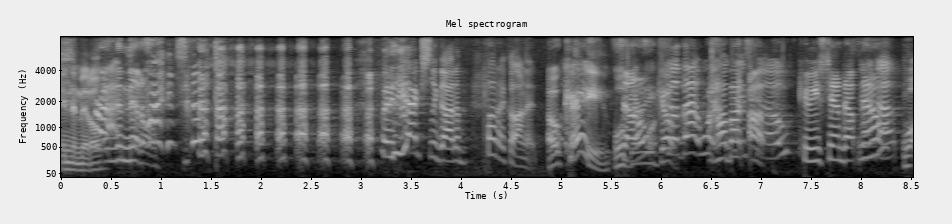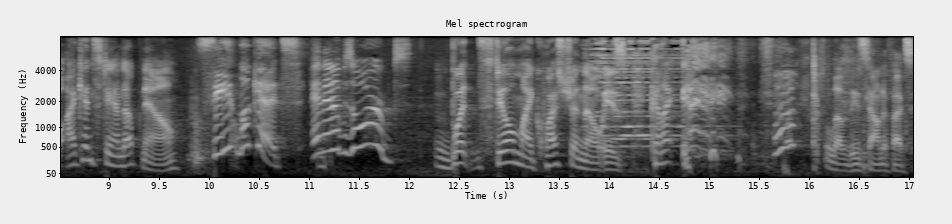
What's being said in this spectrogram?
In the middle? crack, In the middle. right? but he actually got a buttock on it. Okay, well So- there you go. So that worked. How about okay, up? so Can you stand up stand now? up. well, I can stand up now, See, look at it. And it absorbed. but still, my question though is, can I? Love these sound effects.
